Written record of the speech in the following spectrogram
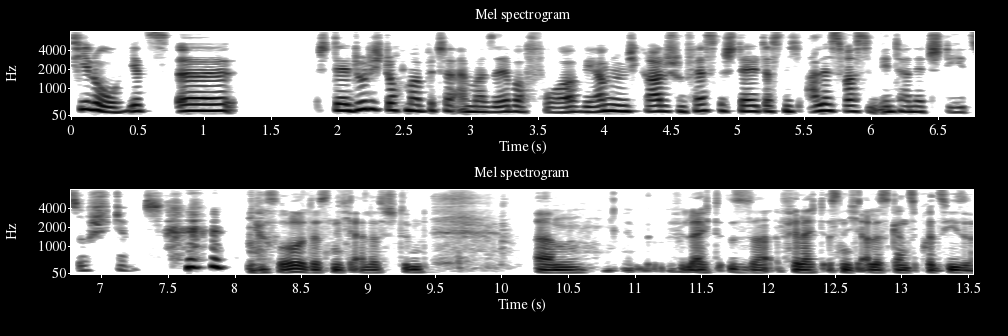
Tilo, jetzt äh, stell du dich doch mal bitte einmal selber vor. Wir haben nämlich gerade schon festgestellt, dass nicht alles, was im Internet steht, so stimmt. Ach so, dass nicht alles stimmt. Ähm, vielleicht, ist, vielleicht ist nicht alles ganz präzise.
